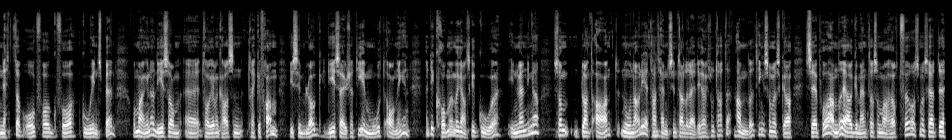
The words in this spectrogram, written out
nettopp òg for å få gode innspill. Og mange av de som eh, Torgeir Micaelsen trekker fram i sin blogg, de sier jo ikke at de er mot ordningen, men de kommer med ganske gode innvendinger, som bl.a. noen av de er tatt hensyn til allerede i høringsnotatet. Andre ting som vi skal se på, andre er argumenter som vi har hørt før, og som vi ser at det,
